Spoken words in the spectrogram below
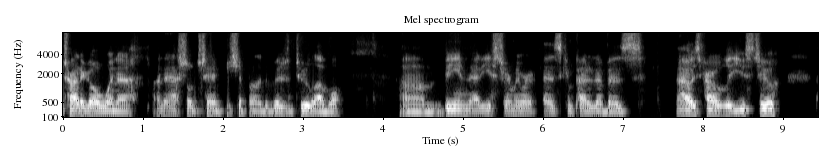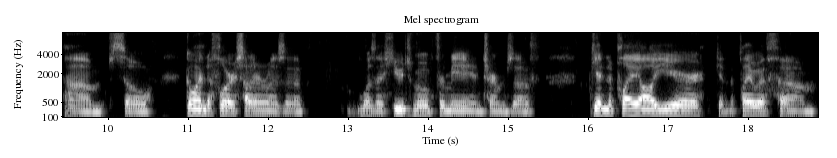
try to go win a, a national championship on the Division two level. Um, being at Eastern, we weren't as competitive as I was probably used to. Um, so going to Florida Southern was a was a huge move for me in terms of getting to play all year, getting to play with um,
